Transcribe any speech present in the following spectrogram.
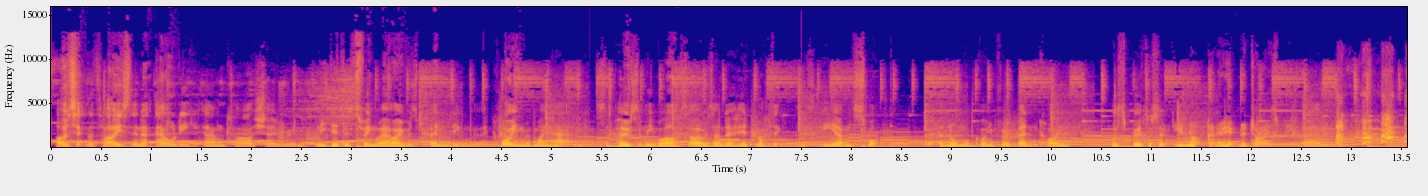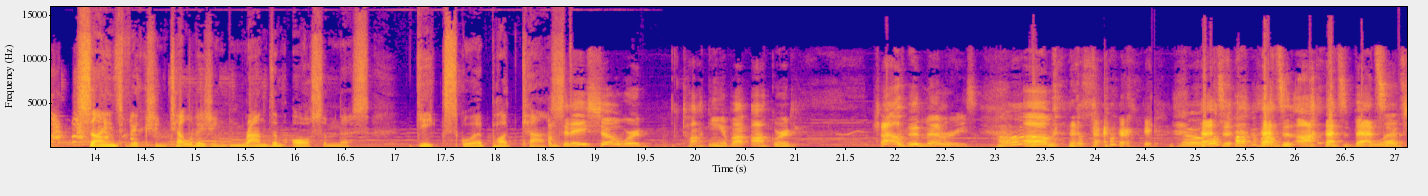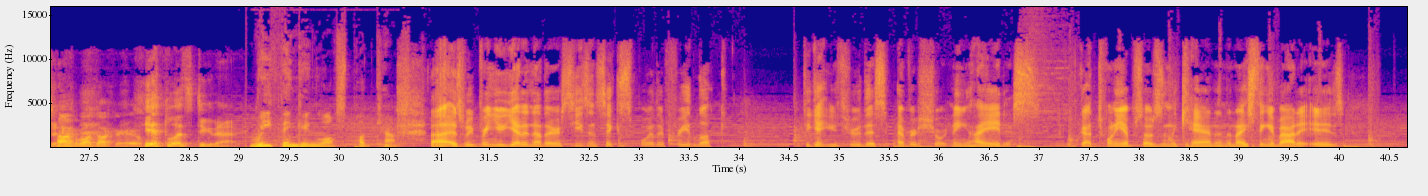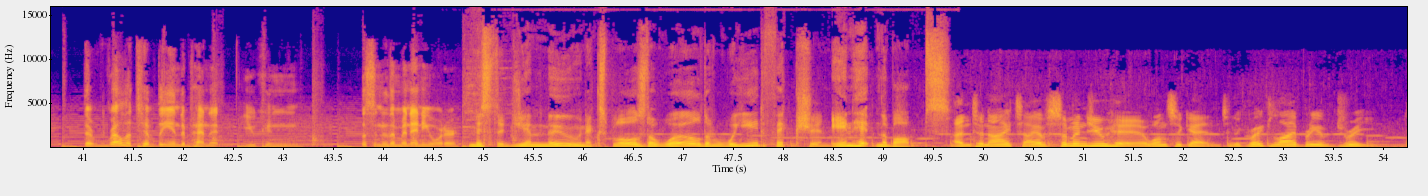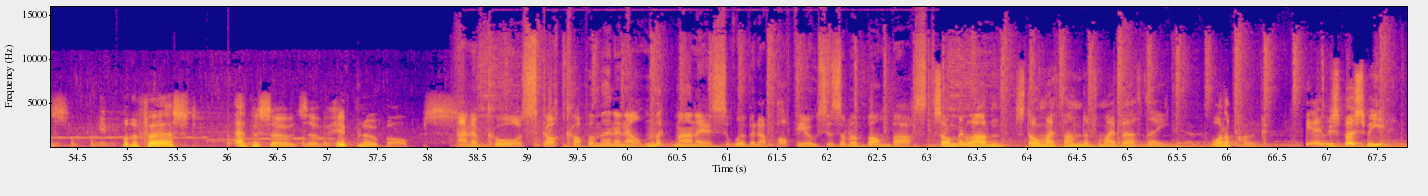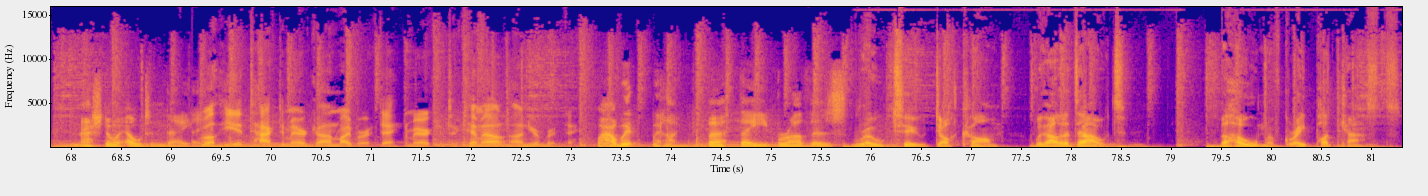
I was hypnotised in an Audi um, car showroom. And he did this thing where I was bending a coin with my hand. Supposedly, whilst I was under hypnotic, he um, swapped a normal coin for a bent coin. Whispered to said, "You're not going to hypnotise me." Um, Science fiction, television, random awesomeness. Geek Square podcast. On today's show, we're talking about awkward childhood memories. Huh? Um, No, that's let's a, talk about- that's an odd, that's a bad Let's subject. talk about Doctor Who. yeah, let's do that. Rethinking Lost Podcast. uh, as we bring you yet another season six spoiler free look to get you through this ever shortening hiatus. We've got 20 episodes in the can, and the nice thing about it is they're relatively independent. You can listen to them in any order. Mr. Jim Moon explores the world of weird fiction in Hypnobobs. And tonight I have summoned you here once again to the great library of dreams for the first episodes of Hypnobobs. And of course, Scott Copperman and Elton McManus with an apotheosis of a bombast. Osama bin Laden stole my thunder for my birthday. What a punk. It was supposed to be National Elton Day. Well, he attacked America on my birthday. America took him out on your birthday. Wow, we're, we're like birthday brothers. Rogue2.com. Without a doubt, the home of great podcasts.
